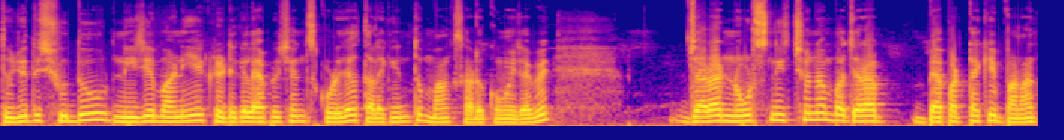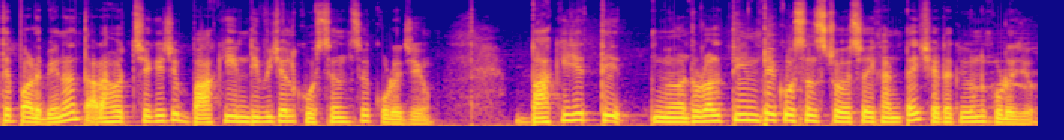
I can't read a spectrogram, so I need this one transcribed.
তুই যদি শুধু নিজে বানিয়ে ক্রিটিক্যাল অ্যাপ্রিসিয়েন্স করে যাও, তাহলে কিন্তু মার্কস আরও কমে যাবে। যারা নোটস নিচ্ছ না বা যারা ব্যাপারটাকে বানাতে পারবে না, তারা হচ্ছে কিছু বাকি ইন্ডিভিজুয়াল কোশ্চেন্সও করে যেও। বাকি যে টোটাল তিনটে কোশ্চেন্স রয়েছে এখানটায়, সেটাকে করে যেও।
